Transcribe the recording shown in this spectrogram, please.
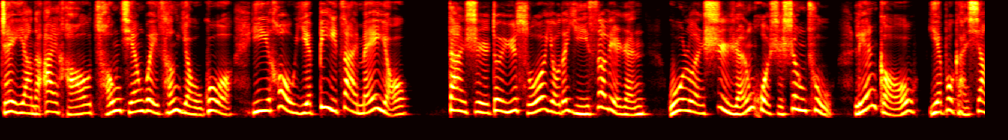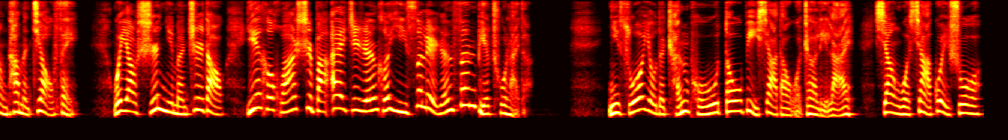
这样的哀嚎从前未曾有过，以后也必再没有。但是对于所有的以色列人，无论是人或是牲畜，连狗也不敢向他们叫吠。我要使你们知道，耶和华是把埃及人和以色列人分别出来的。你所有的臣仆都必下到我这里来，向我下跪说：“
